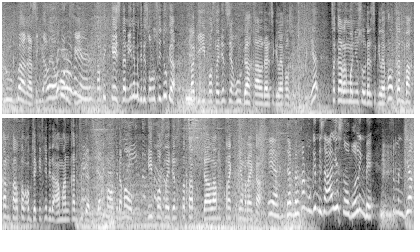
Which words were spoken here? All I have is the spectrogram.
berubah nggak sih? Nggak Leo Murphy, tapi Case. Dan ini menjadi solusi juga Iya. bagi EVOS Legends yang udah kalah dari segi level subsidinya. Sekarang menyusul dari segi level dan bahkan turtle objektifnya tidak amankan juga nih. Jadi mau tidak mau EVOS Legends tetap dalam tracknya mereka. Iya, dan bahkan mungkin bisa aja snowballing, Be. Semenjak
